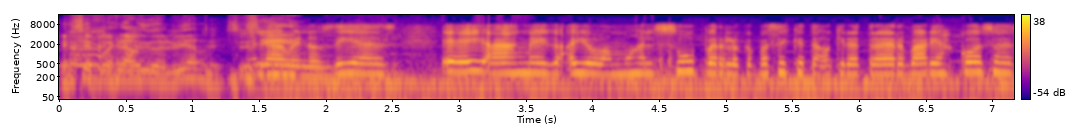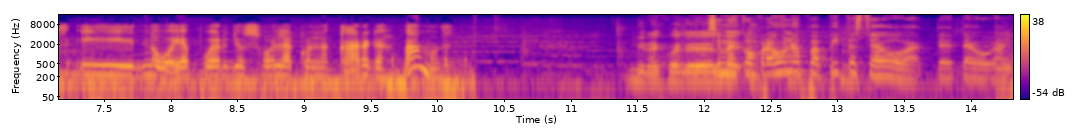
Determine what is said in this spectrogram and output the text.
Ese fue el audio del viernes. Hola, buenos días. Hey, háganme gallo, vamos al súper. Lo que pasa es que tengo que ir a traer varias cosas y no voy a poder yo sola con la carga. Vamos. Mira cuál es el Si me de- compras unas papitas, te hago, te, te hago gallo.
